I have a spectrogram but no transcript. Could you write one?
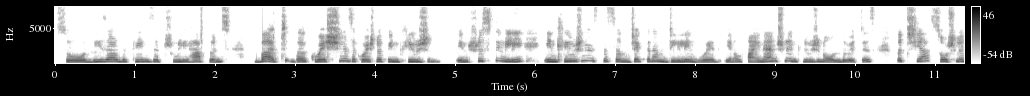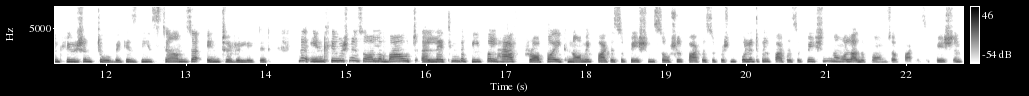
so these are the things that truly happens but the question is a question of inclusion interestingly inclusion is the subject that i'm dealing with. You know financial inclusion although it is but yeah social inclusion too because these terms are interrelated. Now inclusion is all about uh, letting the people have proper economic participation social participation political participation and all other forms of participation.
